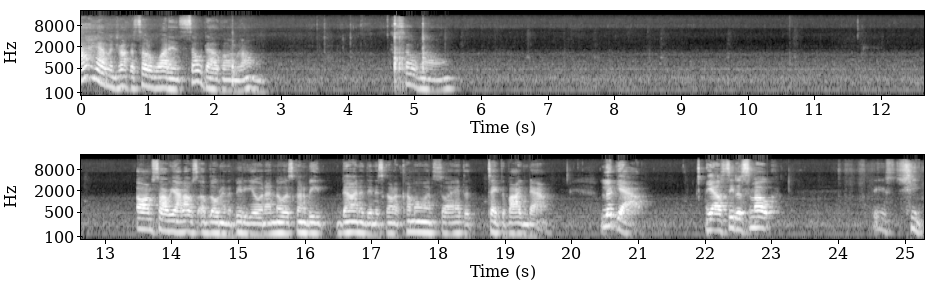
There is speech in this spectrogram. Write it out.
I haven't drunk a soda water in so doggone long. So long. Oh, I'm sorry, y'all. I was uploading a video, and I know it's going to be done, and then it's going to come on, so I had to take the volume down. Look, y'all. Y'all see the smoke? These cheap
